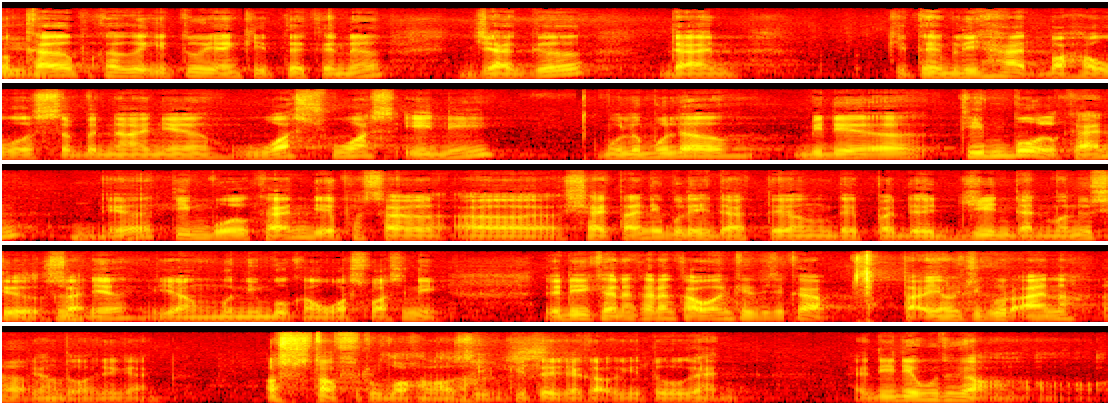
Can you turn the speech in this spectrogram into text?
perkara-perkara itu yang kita kena jaga dan kita melihat bahawa sebenarnya was-was ini mula-mula bila timbulkan Hmm. ya timbulkan dia pasal uh, syaitan ni boleh datang daripada jin dan manusia ustaz ya yang menimbulkan was-was ni. Jadi kadang-kadang kawan kita cakap tak payah baca Quran lah Ha, contohnya kan. Astagfirullahalazim kita cakap begitu kan. Jadi dia pun cakap oh,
